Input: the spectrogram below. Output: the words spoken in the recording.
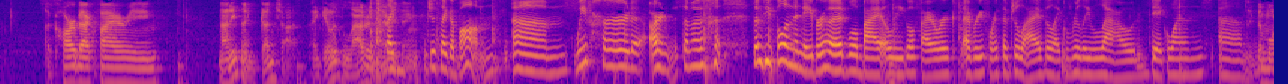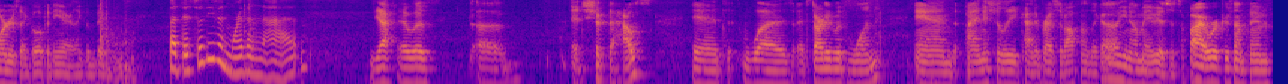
a car backfiring, not even a gunshot. Like it was louder than like everything. just like a bomb. Um, we've heard our some of some people in the neighborhood will buy illegal fireworks every Fourth of July. The like really loud, big ones. Um, Like the mortars that go up in the air, like the big ones. but this was even more than that. Yeah, it was. Uh, it shook the house. It was. It started with one, and I initially kind of brushed it off and was like, oh, you know, maybe it's just a firework or something.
